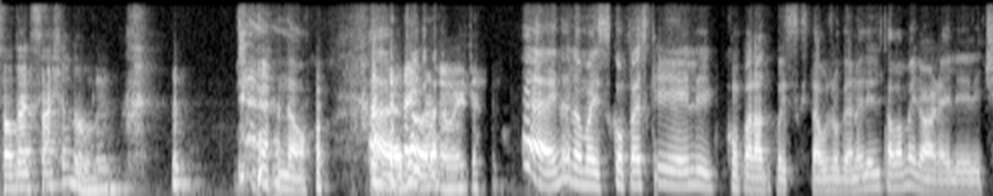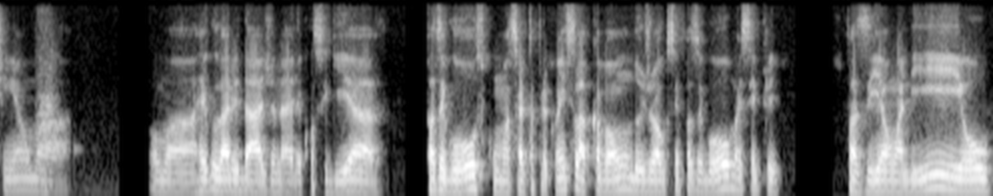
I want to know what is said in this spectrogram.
Saudade de Sasha não, né? não. Ah, não. ainda não, ainda. É, ainda não, mas confesso que ele, comparado com esses que estavam jogando, ele, ele tava melhor, né? Ele, ele tinha uma, uma regularidade, né? Ele conseguia fazer gols com uma certa frequência, lá ficava um, dois jogos sem fazer gol, mas sempre fazia um ali, ou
